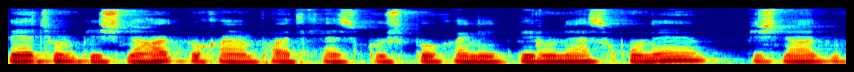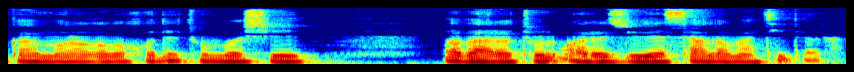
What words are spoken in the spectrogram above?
بهتون پیشنهاد بکنم پادکست گوش بکنید بیرون از خونه. پیشنهاد می‌کنم مراقب خودتون باشید و براتون آرزوی سلامتی دارم.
